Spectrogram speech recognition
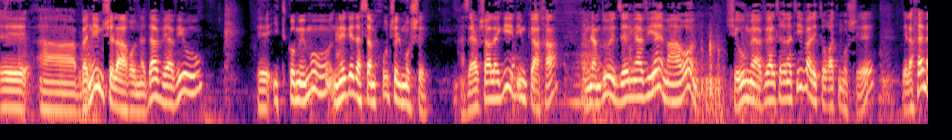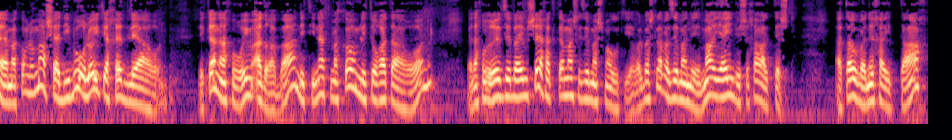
אה, הבנים של אהרון, נדב ואביהו, אה, התקוממו נגד הסמכות של משה. אז היה אפשר להגיד, אם ככה, הם למדו את זה מאביהם, אהרון, שהוא מהווה אלטרנטיבה לתורת משה, ולכן היה מקום לומר שהדיבור לא יתייחד לאהרון. וכאן אנחנו רואים אדרבה, נתינת מקום לתורת אהרון, ואנחנו נראה את זה בהמשך עד כמה שזה משמעותי. אבל בשלב הזה מה נאמר? יין ושחר על טשט. אתה ובניך איתך,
